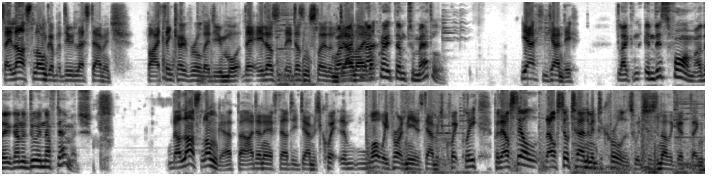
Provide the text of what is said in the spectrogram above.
They last longer but do less damage. But I think overall they do more. They, it doesn't. It doesn't slow them well, I down can either. upgrade them to metal. Yeah, you can do. Like in this form, are they gonna do enough damage? They'll last longer, but I don't know if they'll do damage quick. What we probably need is damage quickly, but they'll still they'll still turn them into crawlers, which is another good thing.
